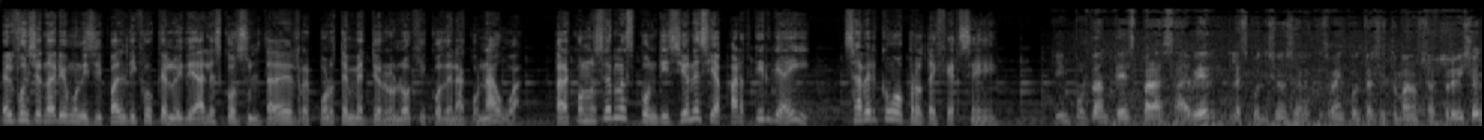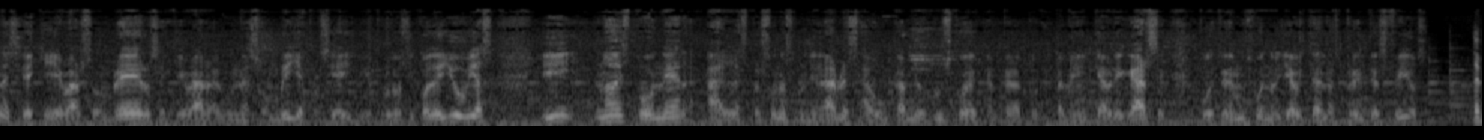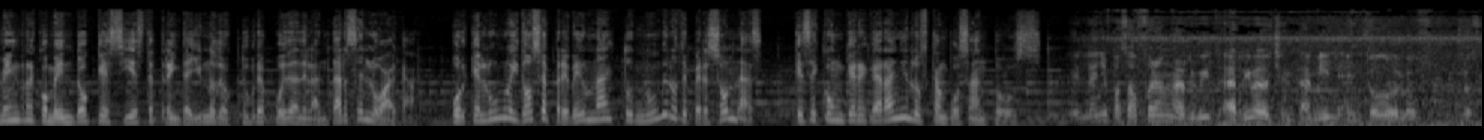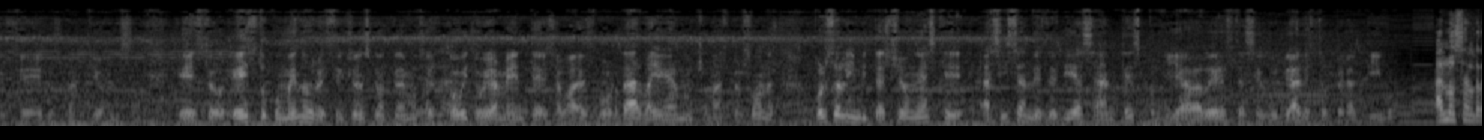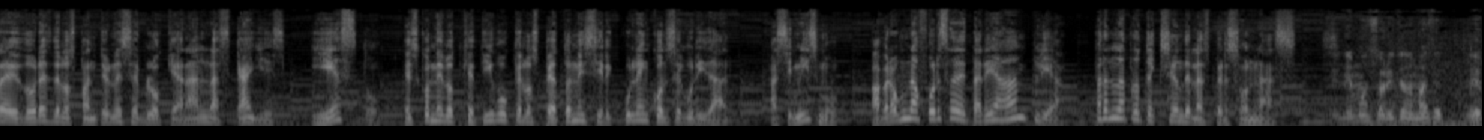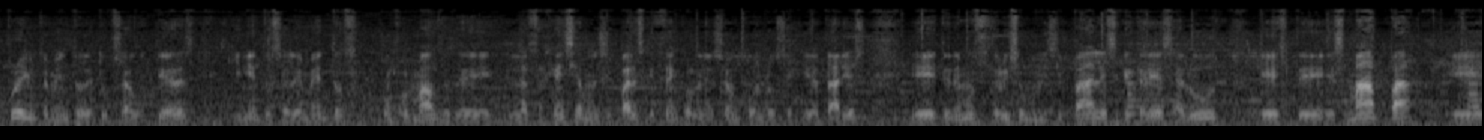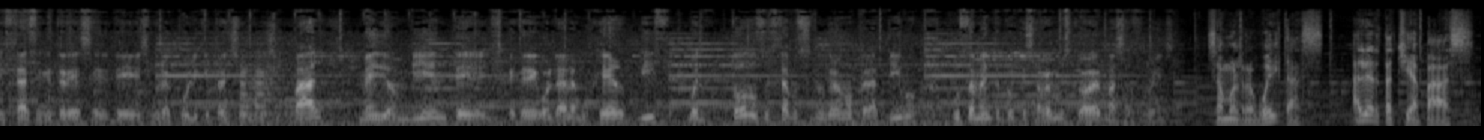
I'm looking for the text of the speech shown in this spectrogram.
El funcionario municipal dijo que lo ideal es consultar el reporte meteorológico de la Conagua para conocer las condiciones y a partir de ahí saber cómo protegerse. Qué importante es para saber las condiciones en las que se va a encontrar si tomamos nuestras previsiones, si hay que llevar sombreros, si hay que llevar alguna sombrilla por si hay pronóstico de lluvias y no exponer a las personas vulnerables a un cambio brusco de temperatura. También hay que abrigarse porque tenemos, bueno, ya ahorita los frentes fríos. También recomendó que si este 31 de octubre puede adelantarse, lo haga, porque el 1 y 2 se prevé un alto número de personas que se congregarán en los camposantos. El año pasado fueron arriba de 80 mil en todos los, los, este, los panteones. Esto, esto con menos restricciones que no tenemos el COVID, obviamente se va a desbordar, va a llegar mucho más personas. Por eso la invitación es que asistan desde días antes, porque ya va a haber esta seguridad, este operativo. A los alrededores de los panteones se bloquearán las calles, y esto es con el objetivo que los peatones circulen con seguridad. Asimismo, habrá una fuerza de tarea amplia para la protección de las personas. Tenemos ahorita nomás de, de puro ayuntamiento de Tuxtla Gutiérrez 500 elementos conformados desde las agencias municipales que están en coordinación con los ejidatarios. Eh, tenemos servicios municipales, Secretaría de Salud, este, SMAPA, eh, está Secretaría de Seguridad Pública y Tránsito Municipal, Medio Ambiente, Secretaría de Igualdad de la Mujer, DIF. Bueno, todos estamos haciendo un gran operativo justamente porque sabemos que va a haber más afluencia. Samuel Revueltas, Alerta Chiapas.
